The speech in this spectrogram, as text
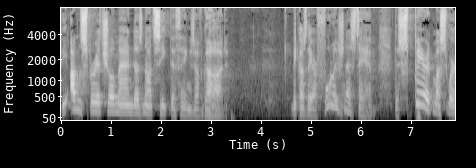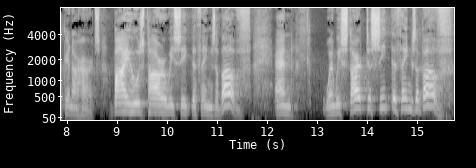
the unspiritual man does not seek the things of God because they are foolishness to him. The Spirit must work in our hearts, by whose power we seek the things above. And when we start to seek the things above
